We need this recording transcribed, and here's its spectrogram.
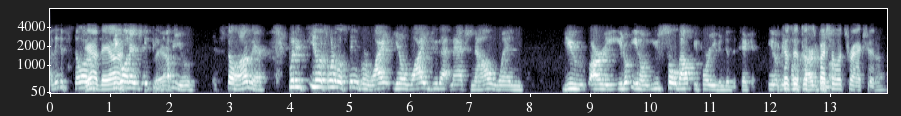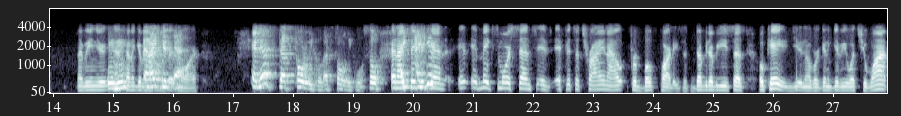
I think it's still on. Yeah, they if You are. go on They NJPW, still on there. But it's you know it's one of those things where why you know why do that match now when you already you don't you know you sold out before you even did the ticket. You know because it's a special attraction. I mean, you're, you're Mhm. kind of giving And a I little bit that. more. and that's that's totally cool. That's totally cool. So And I, think give- again, it, it makes more sense if, if it's a trying out for both parties. If WWE says, okay, you know, we're going to give you what you want.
